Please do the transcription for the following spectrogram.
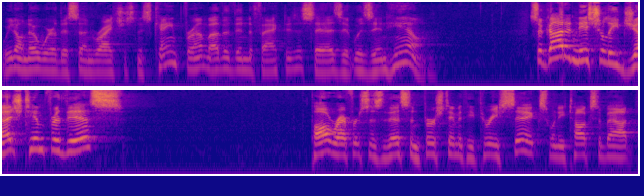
We don't know where this unrighteousness came from other than the fact that it says it was in him. So God initially judged him for this. Paul references this in 1 Timothy 3 6 when he talks about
